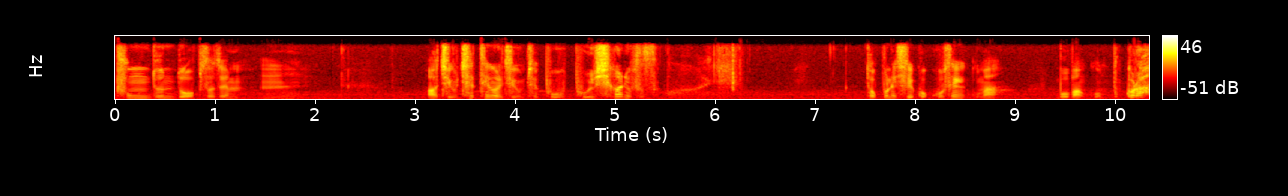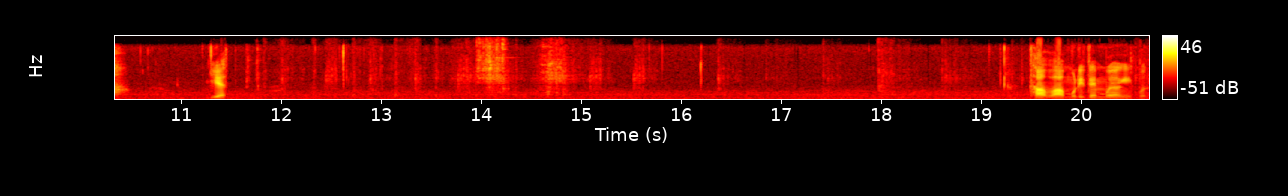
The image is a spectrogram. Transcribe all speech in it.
풍둔도 없어짐? 음. 아 지금 채팅을 지금 제 보, 볼 시간이 없었어. 덕분에 실컷 고생했구만. 모방꾼 묶어라. 예 다 마무리된 모양이군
